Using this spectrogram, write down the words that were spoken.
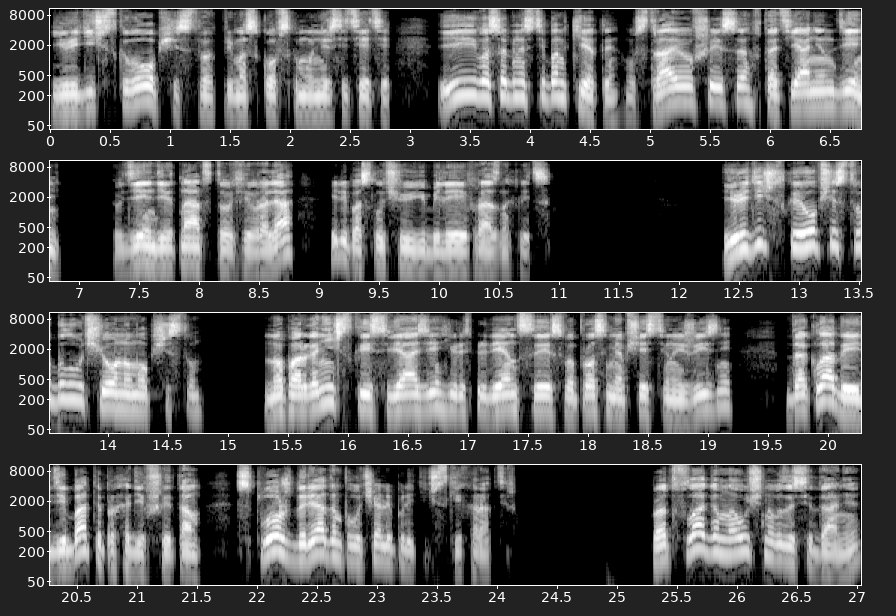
юридического общества при Московском университете и, в особенности, банкеты, устраивавшиеся в Татьянин день, в день 19 февраля или по случаю юбилеев разных лиц. Юридическое общество было ученым обществом. Но по органической связи юриспруденции с вопросами общественной жизни доклады и дебаты, проходившие там, сплошь да рядом получали политический характер. Под флагом научного заседания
